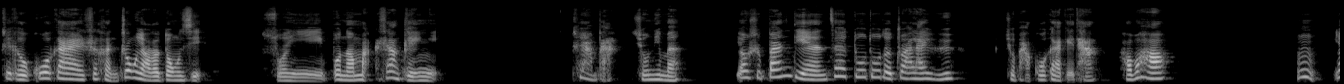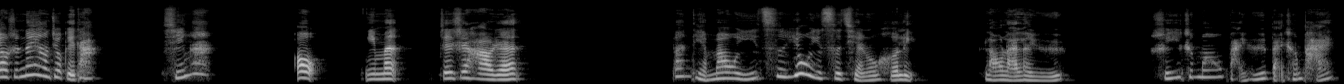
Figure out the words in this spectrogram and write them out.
这个锅盖是很重要的东西，所以不能马上给你。这样吧，兄弟们，要是斑点再多多的抓来鱼，就把锅盖给他，好不好？嗯，要是那样就给他，行啊。哦，你们真是好人。斑点猫一次又一次潜入河里，捞来了鱼。十一只猫把鱼摆成排，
